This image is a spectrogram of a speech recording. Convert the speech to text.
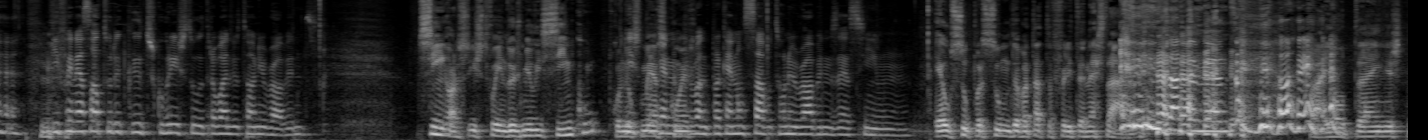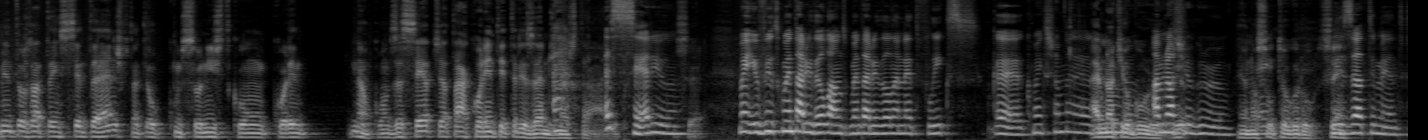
e foi nessa altura que descobriste o trabalho do Tony Robbins? Sim, ora, isto foi em 2005, quando isto eu começo para quem, com este... pronto, para quem não sabe, o Tony Robbins é assim um... É o super sumo da batata frita nesta área. Exatamente. Pá, ele tem, neste momento, ele já tem 60 anos, portanto, ele começou nisto com 40... Não, com 17, já está há 43 anos nesta área. A sério? Sério. Bem, eu vi o documentário dele lá, um documentário dele na Netflix. Que, como é que se chama? I'm not your guru. I'm not Eu- your guru. Eu não sou É, o teu guru. Sim. Exatamente.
